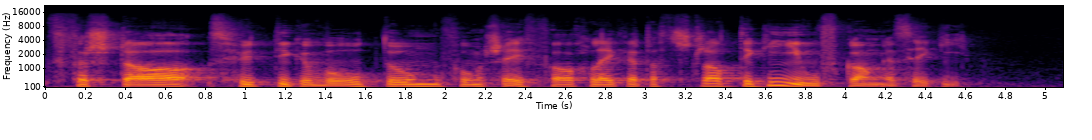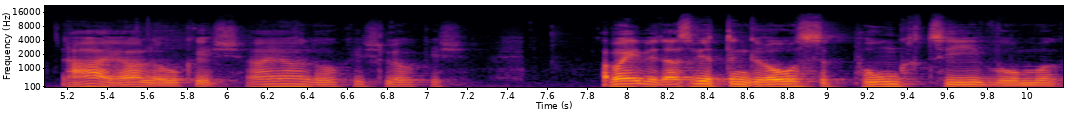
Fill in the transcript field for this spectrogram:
zu verstehen, das heutige Votum vom Chefankläger, dass die Strategie aufgegangen sei. Ah ja, logisch. Ah ja, logisch, logisch. Aber eben, das wird ein großer Punkt sein, wo man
